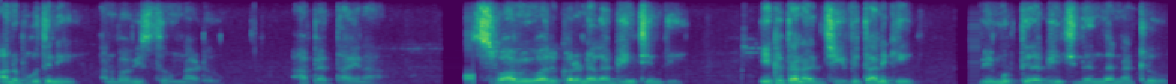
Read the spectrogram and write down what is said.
అనుభూతిని అనుభవిస్తూ ఉన్నాడు ఆ పెద్ద ఆయన స్వామివారి కరుణ లభించింది. ఇక తన జీవితానికి విముక్తి లభించిందన్నట్లు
